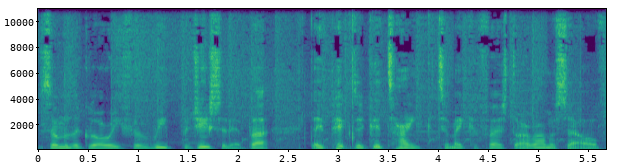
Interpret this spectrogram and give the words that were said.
some of the glory for reproducing it, but they picked a good tank to make a first diorama set of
